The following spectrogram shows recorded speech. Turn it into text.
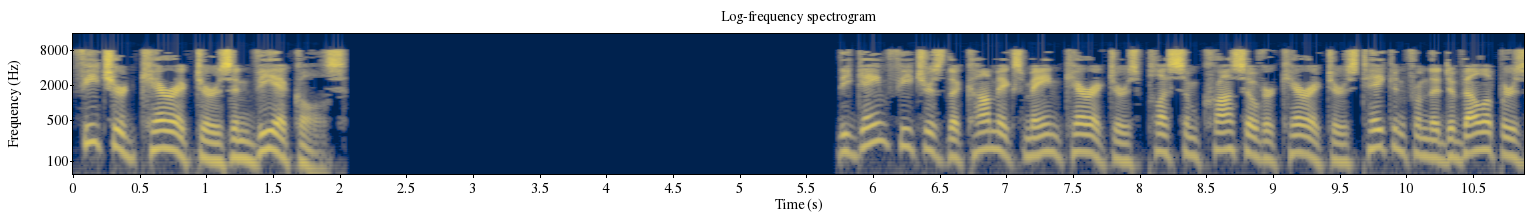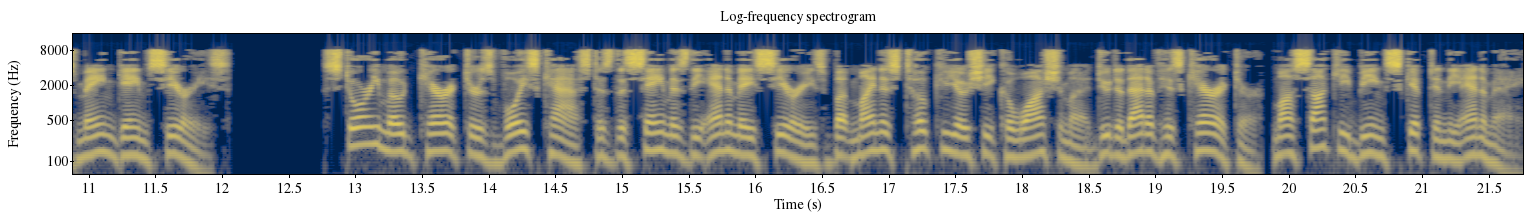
Featured characters and vehicles The game features the comic's main characters plus some crossover characters taken from the developer's main game series. Story mode characters' voice cast is the same as the anime series but minus Tokuyoshi Kawashima due to that of his character, Masaki being skipped in the anime.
